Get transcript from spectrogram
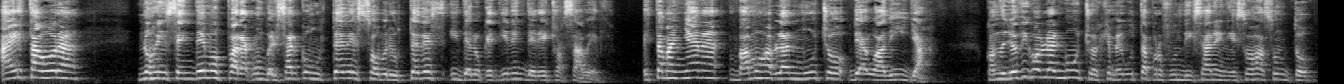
A esta hora nos encendemos para conversar con ustedes sobre ustedes y de lo que tienen derecho a saber. Esta mañana vamos a hablar mucho de Aguadilla. Cuando yo digo hablar mucho es que me gusta profundizar en esos asuntos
